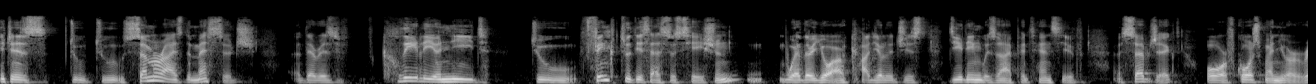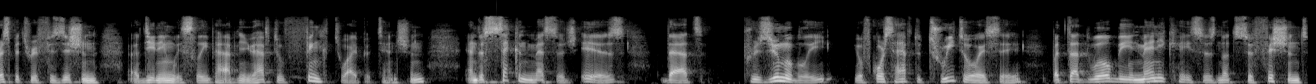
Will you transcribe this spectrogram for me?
it is to, to summarize the message, uh, there is clearly a need to think to this association, whether you are a cardiologist dealing with a hypertensive uh, subject, or of course, when you're a respiratory physician uh, dealing with sleep apnea, you have to think to hypertension. And the second message is that presumably you of course have to treat OSA, but that will be in many cases not sufficient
